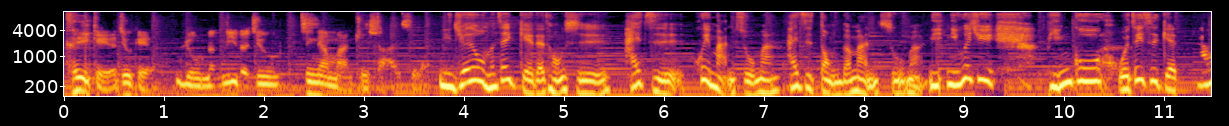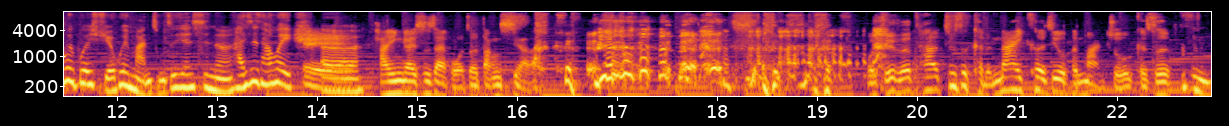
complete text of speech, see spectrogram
可以给的就给了，有能力的就尽量满足小孩子了。你觉得我们在给的同时，孩子会满足吗？孩子懂得满足吗？你你会去评估我这次给他会不会学会满足这件事呢？还是他会呃，他应该是在活着当下了。我觉得他就是可能那一刻就很满足，可是嗯，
